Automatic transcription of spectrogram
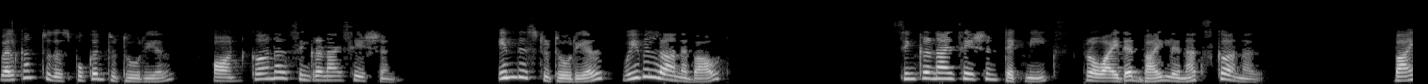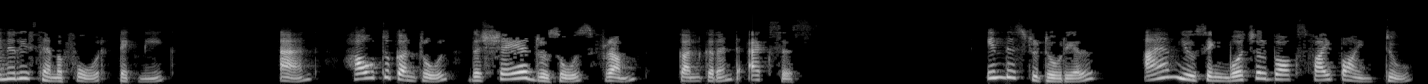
Welcome to the spoken tutorial on kernel synchronization. In this tutorial, we will learn about synchronization techniques provided by Linux kernel, binary semaphore technique, and how to control the shared resource from concurrent access. In this tutorial, I am using VirtualBox 5.2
